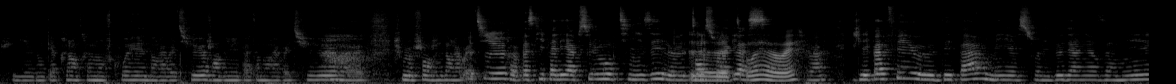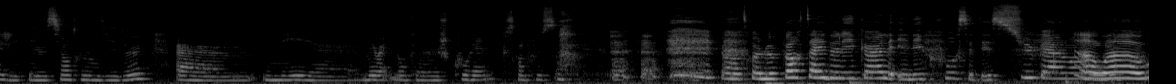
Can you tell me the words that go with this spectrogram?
Puis euh, donc après l'entraînement, je courais dans la voiture, j'enlevais mes patins dans la voiture, euh, je me changeais dans la voiture, parce qu'il fallait absolument optimiser le temps sur la glace. Ouais, ouais. Tu vois je l'ai pas fait au départ, mais sur les deux dernières années, j'ai fait aussi entre midi et deux. mais, mais ouais, donc je courais, parce qu'en plus... Entre le portail de l'école et les cours, c'était super loin. Ah, waouh!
